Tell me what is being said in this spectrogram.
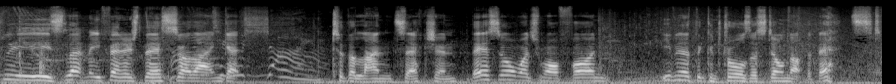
Please let me finish this so that I can get to the land section. They're so much more fun, even if the controls are still not the best.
